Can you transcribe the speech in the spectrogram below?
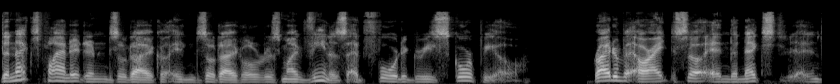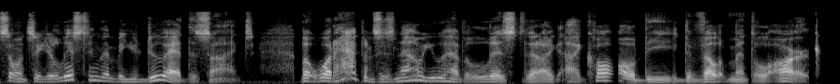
The next planet in zodiacal in zodiacal order is my Venus at four degrees Scorpio. Right about all right. So and the next and so on. So you're listing them, but you do add the signs. But what happens is now you have a list that I, I call the developmental arc.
